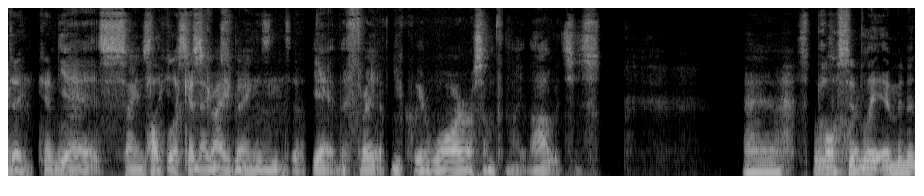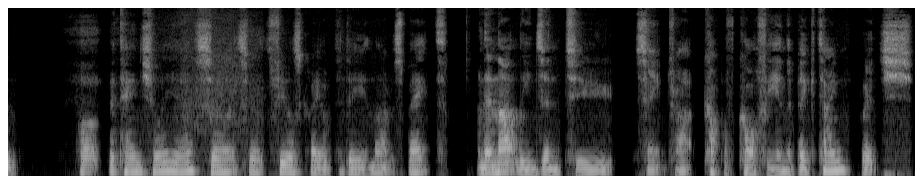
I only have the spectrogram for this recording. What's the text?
apocalyptic kind of Yeah, it sounds like Public it's announcement, describing isn't it? yeah, the threat of nuclear war or something like that, which is uh, Possibly imminent. quite- po- potentially, yeah. So, so it feels quite up to date in that respect. And then that leads into second track, "Cup of Coffee in the Big Time," which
